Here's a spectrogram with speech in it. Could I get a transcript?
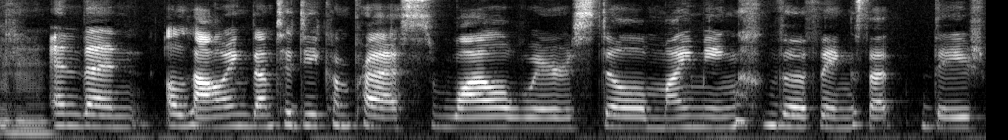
and then allowing them to decompress while we're still miming the things that they sh-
